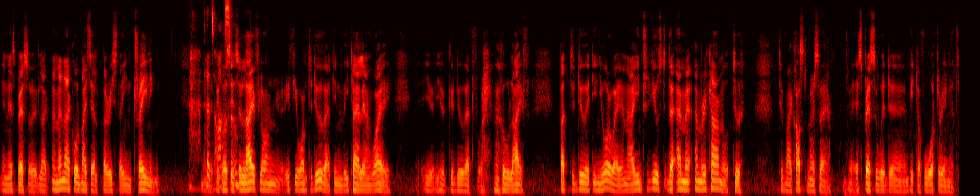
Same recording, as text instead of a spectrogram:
in espresso. Like, and then I called myself barista in training. That's Uh, because it's a lifelong if you want to do that in the Italian way you you could do that for a whole life. But to do it in your way and I introduced the Amer- americano to to my customers there espresso with a bit of water in it.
